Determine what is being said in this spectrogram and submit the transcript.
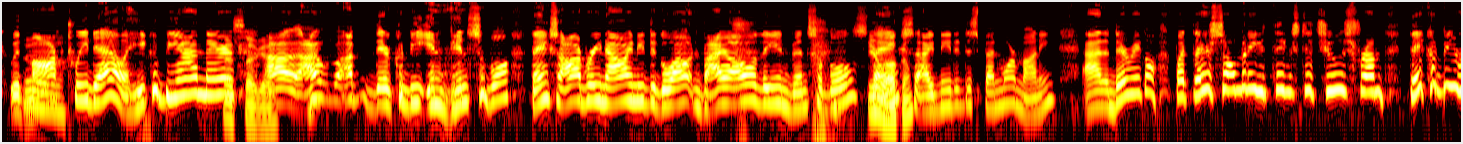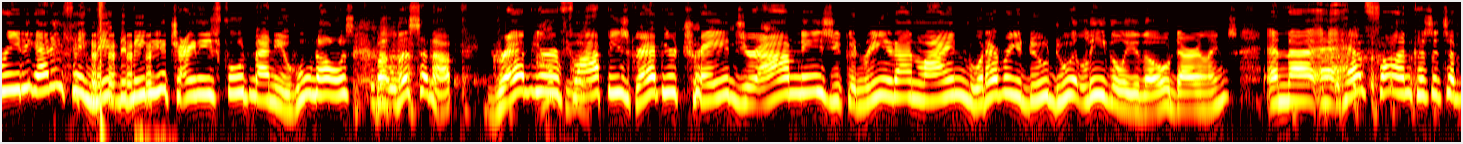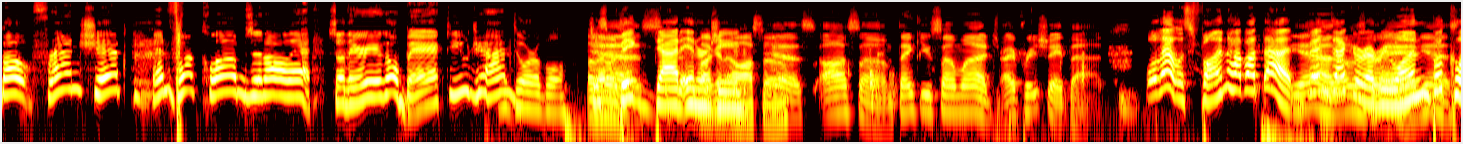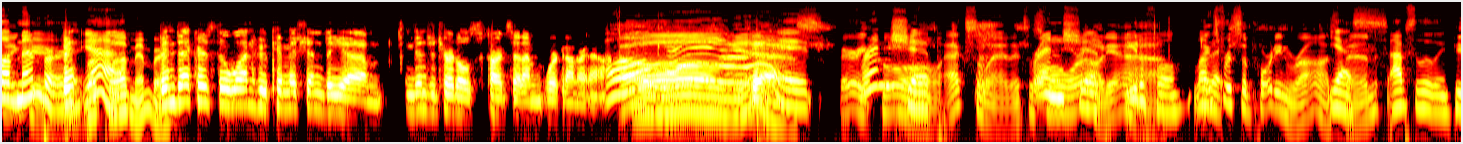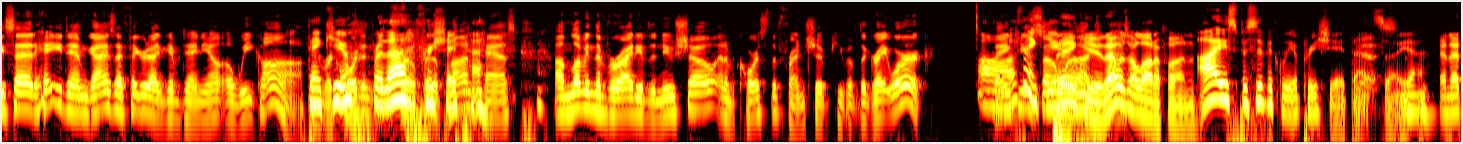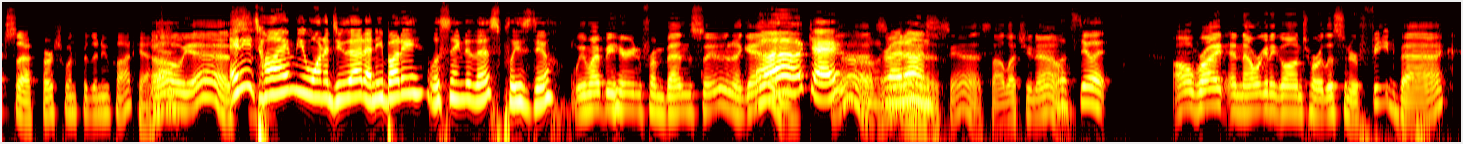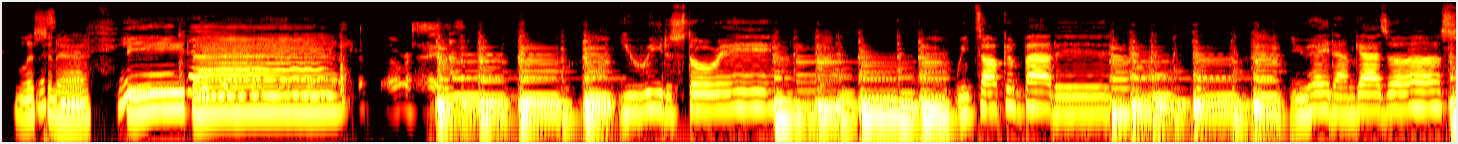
with Mark Tweedale. He could be on there. That's so good. Uh, I, I, there could be Invincible. Thanks, Aubrey. Now I need to go out and buy all of the Invincibles. You're Thanks. welcome. I needed to spend more money. And there we go. But there's so many things to choose from. They could be reading anything. Maybe, maybe a Chinese food menu. Who knows? But listen up. Grab your floppies, grab your trades, your omnis. You can read it online. Whatever you do, do it legally, though, darlings. And uh, have fun because it's about friendship and book clubs and all that. So there you go. Back to you, John. Adorable. Oh, Just yes. big dad energy. Fucking awesome. Yes, awesome. Thank you so much. I appreciate that. Well, that was fun. How about that? Yeah, ben Decker, was great. everyone. Yes, Book club member. Ben- Book yeah. club member. Ben Decker's the one who commissioned the um, Ninja Turtles card set I'm working on right now. Okay. yes. Right. Very Friendship. cool. Excellent. It's a Friendship. small world. Yeah. Beautiful. Love Thanks it. for supporting Ross, Yes, Ben. absolutely. He said, "Hey, you damn guys! I figured I'd give Danielle a week off. Thank you for that. For the Appreciate that. podcast. I'm loving the variety of the new show, and of course, the friendship. Keep up the great work. Aw, Thank you thank so you. much. Thank you. That was a lot of fun. I specifically appreciate that. Yes. So yeah. And that's the first one for the new podcast. Oh yes. Anytime you want to do that, anybody listening to this, please do. we might be hearing from Ben soon again. Oh, okay. Yes, right on. yes, Yes, I'll let you know. Let's do it. All right, and now we're going to go on to our listener feedback. Listener, feedback. All right. You read a story, we talk about it. You hey damn guys us,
